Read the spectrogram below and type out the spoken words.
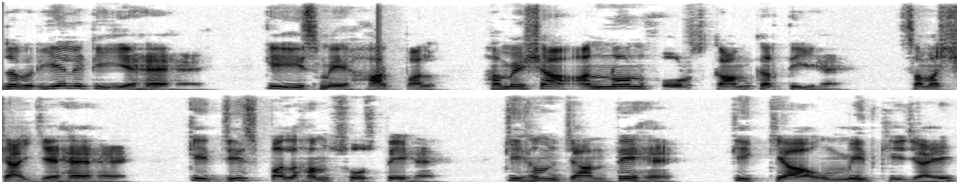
जब रियलिटी यह है कि इसमें हर पल हमेशा अननोन फोर्स काम करती है, समस्या यह है कि जिस पल हम सोचते हैं कि हम जानते हैं कि क्या उम्मीद की जाए,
